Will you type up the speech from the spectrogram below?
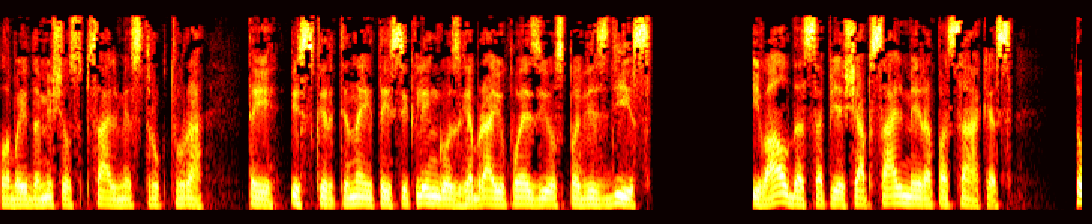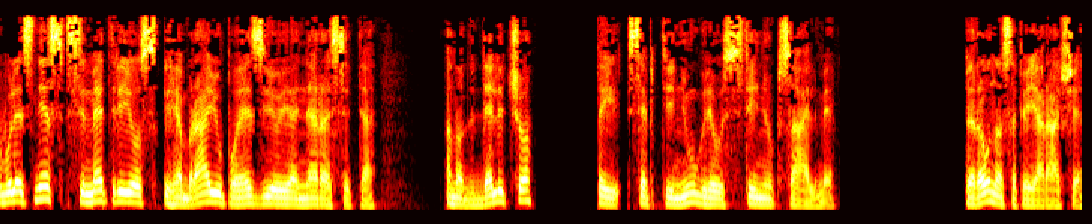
Labai įdomi šios psalmės struktūra Tai išskirtinai taisyklingos hebrajų poezijos pavyzdys. Įvaldas apie šią psalmę yra pasakęs, tobulesnės simetrijos hebrajų poezijoje nerasite. Anot Deličio, tai septynių griaustinių psalmė. Peraunas apie ją rašė.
